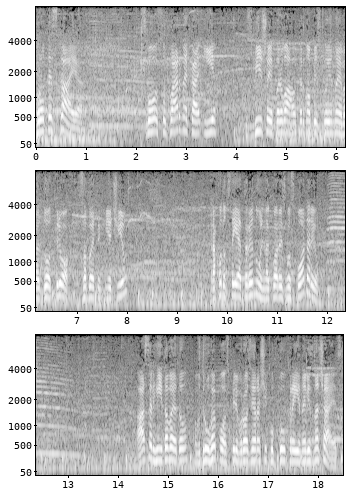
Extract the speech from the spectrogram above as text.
протискає свого суперника і збільшує перевагу Тернопільської Ниви до трьох забитих м'ячів. Рахунок стає 3-0 на користь господарів. А Сергій Давидов вдруге поспіль в розіграші Кубку України відзначається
